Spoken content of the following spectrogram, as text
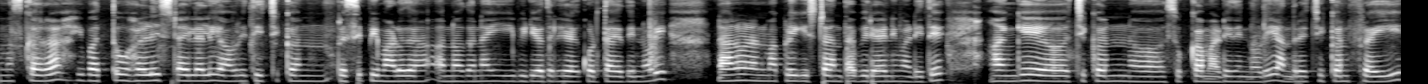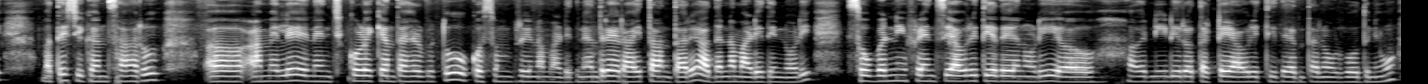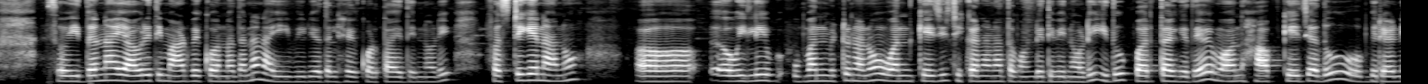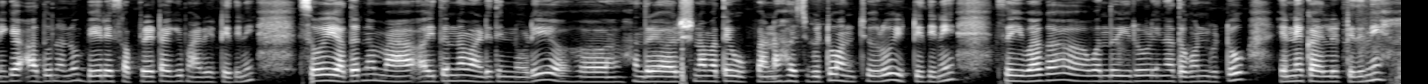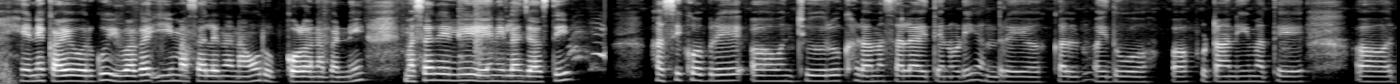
ನಮಸ್ಕಾರ. ಇವತ್ತು ಹಳ್ಳಿ ಸ್ಟೈಲಲ್ಲಿ ಯಾವ ರೀತಿ ಚಿಕನ್ ರೆಸಿಪಿ ಮಾಡೋದು ಅನ್ನೋದನ್ನು ಈ ವಿಡಿಯೋದಲ್ಲಿ ಹೇಳ್ಕೊಡ್ತಾ ಇದ್ದೀನಿ ನೋಡಿ. ನಾನು ನನ್ನ ಮಕ್ಕಳಿಗೆ ಇಷ್ಟ ಅಂತ ಬಿರಿಯಾನಿ ಮಾಡಿದ್ದೆ. ಹಾಗೆ ಚಿಕನ್ ಸುಕ್ಕ ಮಾಡಿದ್ದೀನಿ ನೋಡಿ. ಅಂದರೆ ಚಿಕನ್ ಫ್ರೈ, ಮತ್ತು ಚಿಕನ್ ಸಾರು ಆಮೇಲೆ ನೆಂಚ್ಕೊಳ್ಳೋಕ್ಕೆ ಅಂತ ಹೇಳಿಬಿಟ್ಟು ಕೋಸಂಬ್ರಿನ ಮಾಡಿದ್ದೀನಿ. ಅಂದರೆ ರಾಯ್ತ ಅಂತಾರೆ, ಅದನ್ನು ಮಾಡಿದ್ದೀನಿ ನೋಡಿ. ಸೊ ಬನ್ನಿ ಫ್ರೆಂಡ್ಸ್ ಯಾವ ರೀತಿ ಇದೆ ನೋಡಿ ನೀಡಿರೋ ತಟ್ಟೆ ಯಾವ ರೀತಿ ಇದೆ ಅಂತ ನೋಡ್ಬೋದು ನೀವು. ಸೊ ಇದನ್ನು ಯಾವ ರೀತಿ ಮಾಡಬೇಕು ಅನ್ನೋದನ್ನು ನಾನು ಈ ವಿಡಿಯೋದಲ್ಲಿ ಹೇಳ್ಕೊಡ್ತಾ ಇದ್ದೀನಿ ನೋಡಿ. ಫಸ್ಟಿಗೆ ನಾನು ಇಲ್ಲಿ ಬಂದ್ಬಿಟ್ಟು ನಾನು ಒಂದು ಕೆ ಜಿ ಚಿಕನನ್ನು ತಗೊಂಡಿದ್ದೀವಿ ನೋಡಿ. ಇದು ಪರ್ತ್ ಆಗಿದೆ ಒಂದು ಹಾಫ್ ಕೆ ಜಿ ಅದು ಬಿರಿಯಾನಿಗೆ. ಅದು ನಾನು ಬೇರೆ ಸಪ್ರೇಟಾಗಿ ಮಾಡಿಟ್ಟಿದ್ದೀನಿ. ಸೊ ಅದನ್ನು ಮ್ಯಾ ಇದನ್ನು ಮಾಡಿದ್ದೀನಿ ನೋಡಿ. ಅಂದರೆ ಅರಿಶಿನ ಮತ್ತು ಉಪ್ಪನ್ನು ಹಚ್ಚಿಬಿಟ್ಟು ಒಂಚೂರು ಇಟ್ಟಿದ್ದೀನಿ. ಸೊ ಇವಾಗ ಒಂದು ಈರುಳ್ಳಿನ ತಗೊಂಡ್ಬಿಟ್ಟು ಎಣ್ಣೆ ಕಾಯಲಿಟ್ಟಿದ್ದೀನಿ ಎಣ್ಣೆ ಕಾಯೋವರೆಗೂ ಇವಾಗ ಈ ಮಸಾಲೆನ ನಾವು ರುಬ್ಕೊಳ್ಳೋಣ ಬನ್ನಿ. ಮಸಾಲೆಯಲ್ಲಿ ಏನಿಲ್ಲ ಜಾಸ್ತಿ. ಹಸಿ ಕೊಬ್ಬರಿ ಒಂಚೂರು ಖಡಾ ಮಸಾಲೆ ಐತೆ ನೋಡಿ ಅಂದರೆ ಕಲ್ ಇದು ಪುಟಾಣಿ ಮತ್ತು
